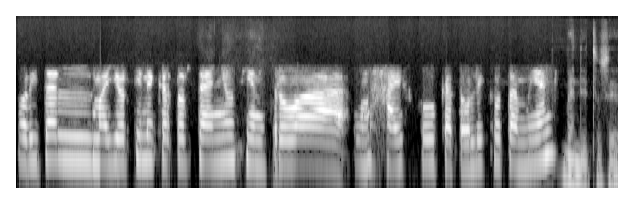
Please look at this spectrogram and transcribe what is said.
ahorita el mayor tiene 14 años y entró a un high school católico también. Bendito sea.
